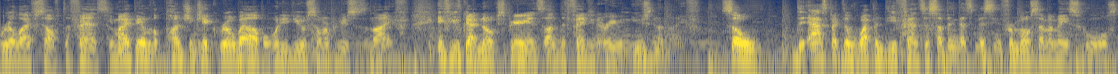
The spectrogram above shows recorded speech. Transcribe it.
real life self defense. You might be able to punch and kick real well, but what do you do if someone produces a knife? If you've got no experience on defending or even using a knife. So, the aspect of weapon defense is something that's missing from most MMA schools.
